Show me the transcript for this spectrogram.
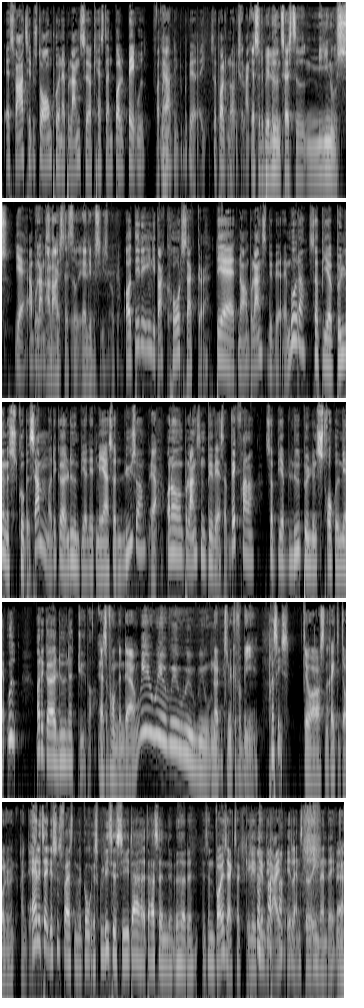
at svare til, at du står oven på en ambulance og kaster en bold bagud fra den Ja. retning, du bevæger dig i. Så bolden når ikke så langt. Ja, så det bliver lyden tastet minus Ja, ambulancens ambulancens hastighed. hastighed. Ja, lige præcis. Okay. Og det, det egentlig bare kort sagt gør, det er, at når ambulancen bevæger dig imod dig, så bliver bølgerne skubbet sammen, og det gør, at lyden bliver lidt mere sådan lysere. Ja. Og når ambulancen bevæger sig væk fra dig, så bliver lydbølgen strukket mere ud, og det gør, at lyden er dybere. Ja, så får man den der, wiu, wiu, wiu, wiu, wiu, når den sådan kan forbi en. Præcis. Det var også en rigtig dårlig rendering. Ærligt talt, jeg synes faktisk, den var god. Jeg skulle lige til at sige, der, der er sådan, hvad hedder det, sådan en voice actor i dig et eller andet sted en eller anden dag. Ja,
